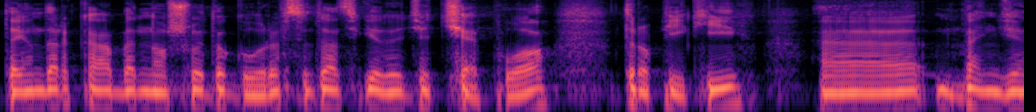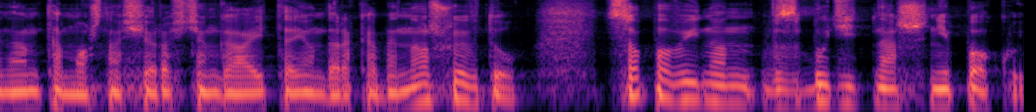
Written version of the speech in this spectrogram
te jąderka będą szły do góry, w sytuacji, kiedy będzie ciepło, tropiki, e, będzie nam ta moszna się rozciągała i te jąderka będą szły w dół. Co powinno wzbudzić nasz niepokój?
